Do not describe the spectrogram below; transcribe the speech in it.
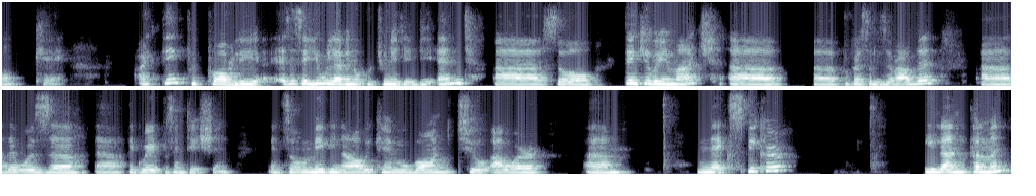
Okay. I think we probably, as I say, you will have an opportunity at the end. Uh, so thank you very much, uh, uh, Professor Lizarralde. Uh, that was uh, uh, a great presentation. And so maybe now we can move on to our um, next speaker, Ilan Kelman,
